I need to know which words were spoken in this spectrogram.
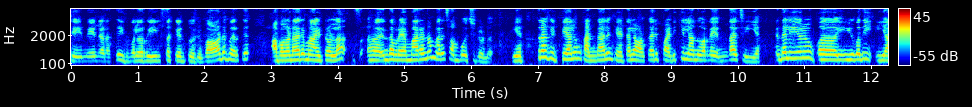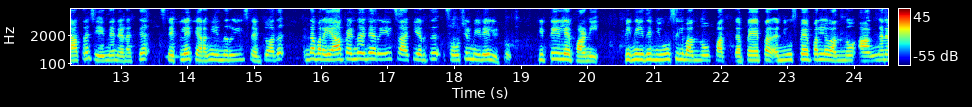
ചെയ്യുന്നതിന്റെ ഇടയ്ക്ക് ഇതുപോലെ റീൽസ് ഒക്കെ എടുത്ത് ഒരുപാട് പേർക്ക് അപകടകരമായിട്ടുള്ള എന്താ പറയാ മരണം വരെ സംഭവിച്ചിട്ടുണ്ട്. എത്ര കിട്ടിയാലും കണ്ടാലും കേട്ടാലും ആൾക്കാർ പഠിക്കില്ല എന്ന് പറഞ്ഞാൽ എന്താ ചെയ്യുക എന്തായാലും ഈ ഒരു യുവതി യാത്ര ചെയ്യുന്നതിനിടക്ക് സ്റ്റെപ്പിലേക്ക് ഇറങ്ങി ഇന്ന് റീൽസ് എടുത്തു. അത് എന്താ പറയാ ആ പെണ്ണ് തന്നെ റീൽസ് ആക്കി എടുത്ത് സോഷ്യൽ മീഡിയയിൽ ഇട്ടു. കിട്ടിയില്ലേ പണി? പിന്നെ ഇത് ന്യൂസിൽ വന്നു പേപ്പർ ന്യൂസ് പേപ്പറിൽ വന്നു. അങ്ങനെ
